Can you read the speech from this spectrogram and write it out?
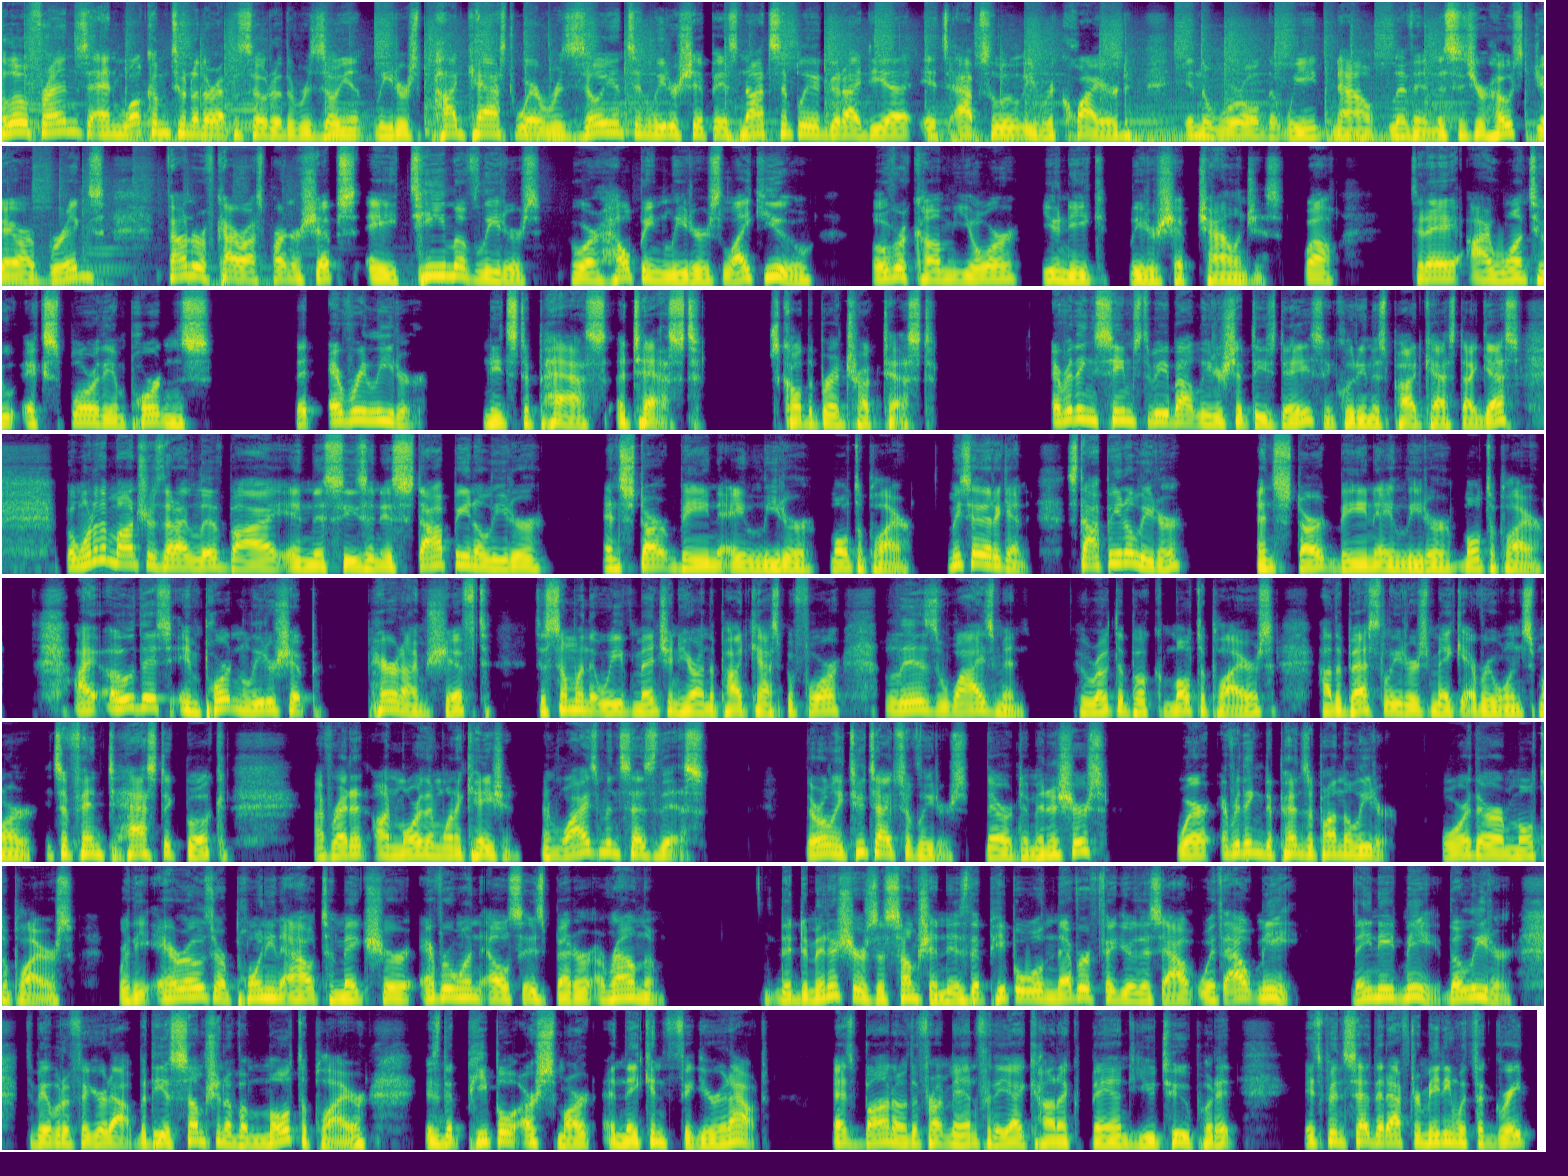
Hello, friends, and welcome to another episode of the Resilient Leaders Podcast, where resilience in leadership is not simply a good idea, it's absolutely required in the world that we now live in. This is your host, J.R. Briggs, founder of Kairos Partnerships, a team of leaders who are helping leaders like you overcome your unique leadership challenges. Well, today I want to explore the importance that every leader needs to pass a test. It's called the bread truck test. Everything seems to be about leadership these days, including this podcast, I guess. But one of the mantras that I live by in this season is stop being a leader and start being a leader multiplier. Let me say that again stop being a leader and start being a leader multiplier. I owe this important leadership paradigm shift to someone that we've mentioned here on the podcast before, Liz Wiseman who wrote the book Multipliers How the Best Leaders Make Everyone Smarter. It's a fantastic book. I've read it on more than one occasion. And Wiseman says this there are only two types of leaders there are diminishers, where everything depends upon the leader, or there are multipliers, where the arrows are pointing out to make sure everyone else is better around them. The diminisher's assumption is that people will never figure this out without me. They need me, the leader, to be able to figure it out. But the assumption of a multiplier is that people are smart and they can figure it out. As Bono, the front man for the iconic band U2, put it, it's been said that after meeting with the great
